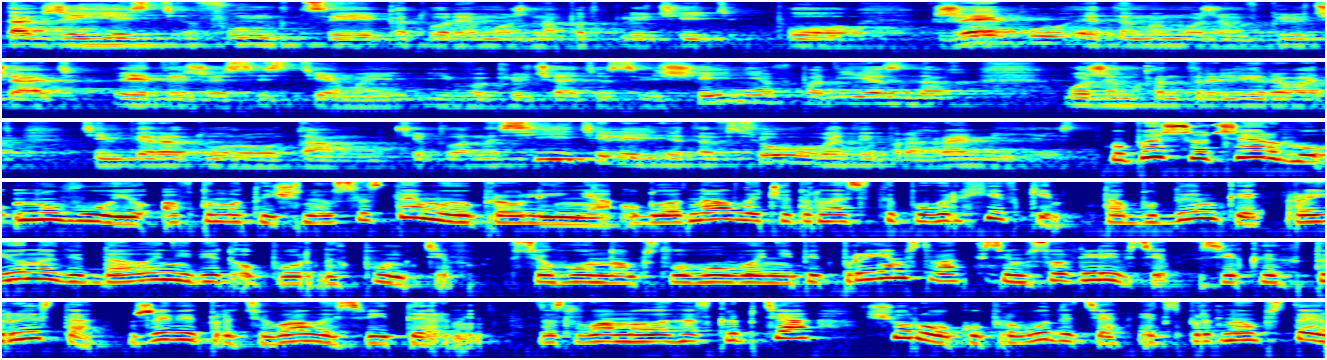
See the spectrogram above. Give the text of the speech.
Также есть функции, которые можно подключить по ЖЭКу. Это мы можем включать этой же системой и выключать освещение в подъездах. Можем контролировать температуру там теплоносителей. Это все в этой программе есть. У першу чергу новою автоматичною системою управління обладнали 14-поверхівки та будинки району віддалені від опорних пунктів. Всього на обслуговуванні підприємства 700 ліфтів, з яких 300 вже відпрацювали свій термін. За словами Олега Скрипця, щороку проводиться експертне обстеження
